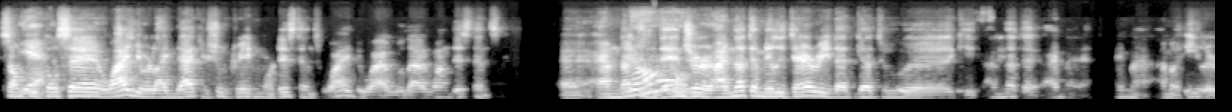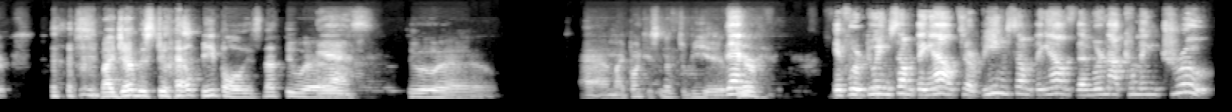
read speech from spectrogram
Some Yeah. people say, "Why you're like that? You should create more distance." Why do I? Will I want distance? Uh, I'm not No. in danger. I'm not a military that got to. Uh, I'm not. A, I'm a. I'm a. I'm a healer. My job is to help people. It's not to. Uh, yes. To. Uh, uh, my point is not to be. Uh, Then- fear- if we're doing something else or being something else, then we're not coming true.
